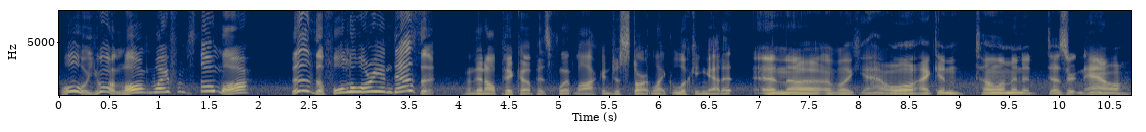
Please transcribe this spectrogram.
Whoa, you're a long way from Thomar. This is the Folorian Desert. And then I'll pick up his flintlock and just start like looking at it. And uh, I'm like, yeah, well, I can tell I'm in a desert now.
